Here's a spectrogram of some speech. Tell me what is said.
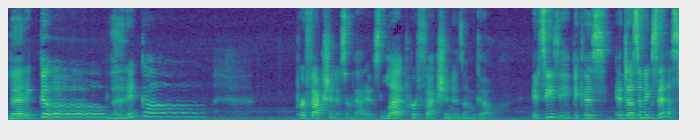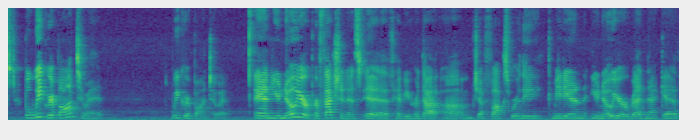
Let it go. Let it go. Perfectionism, that is. Let perfectionism go. It's easy because it doesn't exist, but we grip onto it. We grip onto it. And you know you're a perfectionist if, have you heard that um, Jeff Foxworthy comedian? You know you're a redneck if.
